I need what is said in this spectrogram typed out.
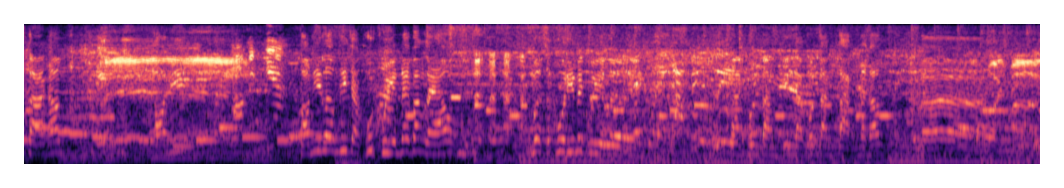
สตาร์ครับต อนนี้พอเป็นเกี้ยงตอนนี้เริ่มที่จะพูดคุยกันได้บ้างแล้ว เมื่อสักครู่นี้ไม่คุยกันเลย ต่างคนต่างกินต่างคนต่างตักนะครับอร่อยมาก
